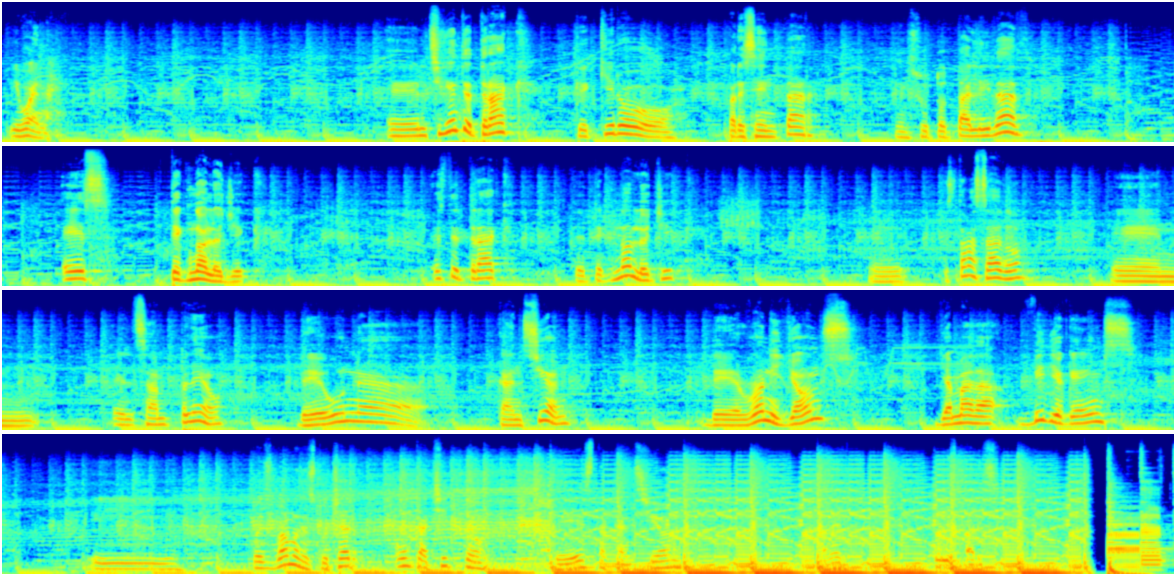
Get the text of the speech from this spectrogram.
Y bueno, el siguiente track que quiero presentar en su totalidad es Technologic. Este track de Technologic eh, está basado en el sampleo de una canción de Ronnie Jones llamada Video Games y pues vamos a escuchar un cachito de esta canción. A ver, ¿qué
